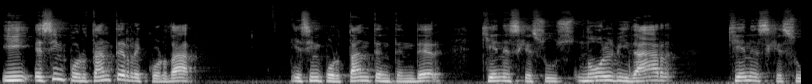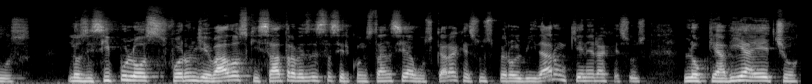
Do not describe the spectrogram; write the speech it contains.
Y es importante recordar, y es importante entender quién es Jesús, no olvidar quién es Jesús. Los discípulos fueron llevados quizá a través de esta circunstancia a buscar a Jesús, pero olvidaron quién era Jesús, lo que había hecho.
